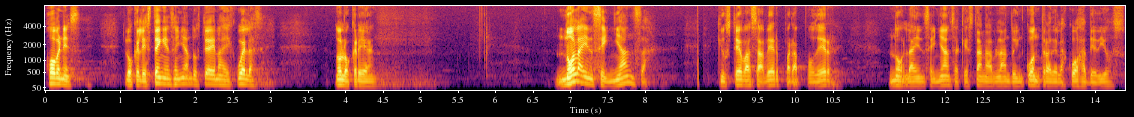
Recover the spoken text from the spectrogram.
Jóvenes, lo que le estén enseñando a ustedes en las escuelas, no lo crean. No la enseñanza que usted va a saber para poder, no, la enseñanza que están hablando en contra de las cosas de Dios.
